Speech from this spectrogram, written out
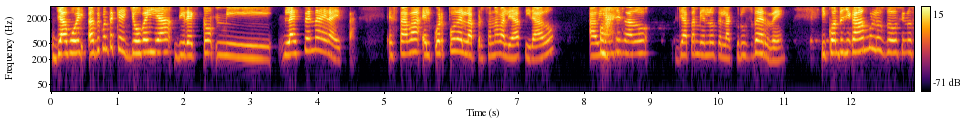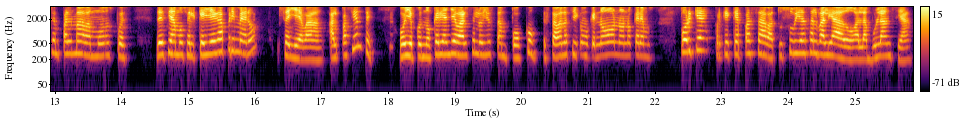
ya voy, haz de cuenta que yo veía directo mi, la escena era esta. Estaba el cuerpo de la persona baleada tirado, habían llegado ya también los de la Cruz Verde, y cuando llegábamos los dos y nos empalmábamos, pues decíamos, el que llega primero se lleva al paciente. Oye, pues no querían llevárselo ellos tampoco. Estaban así como que no, no, no queremos. ¿Por qué? Porque ¿qué pasaba? Tú subías al baleado a la ambulancia,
